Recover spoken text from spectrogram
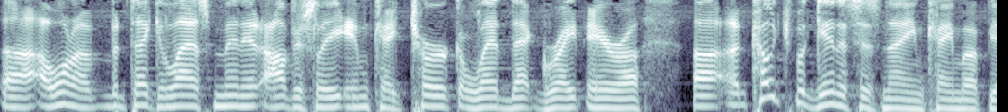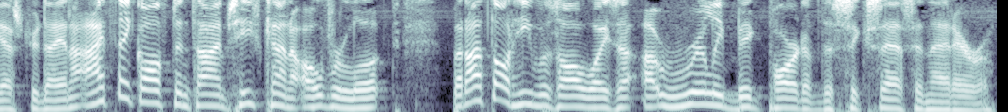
Uh, I want to take the last minute. Obviously, MK Turk led that great era. Uh, Coach McGinnis's name came up yesterday, and I think oftentimes he's kind of overlooked, but I thought he was always a, a really big part of the success in that era.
